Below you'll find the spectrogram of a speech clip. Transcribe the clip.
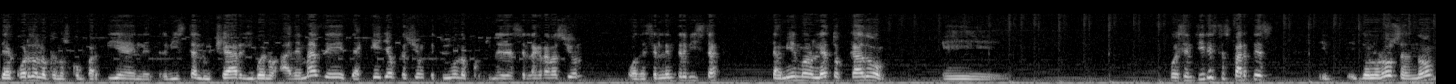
de acuerdo a lo que nos compartía en la entrevista, luchar y bueno, además de, aquella ocasión que tuvimos la oportunidad de hacer la grabación o de hacer la entrevista, también bueno, le ha tocado eh, pues sentir estas partes dolorosas, ¿no?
